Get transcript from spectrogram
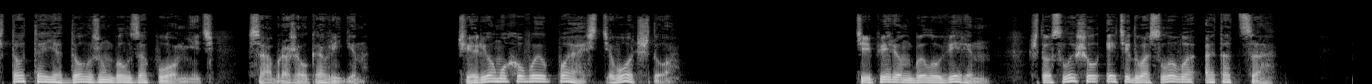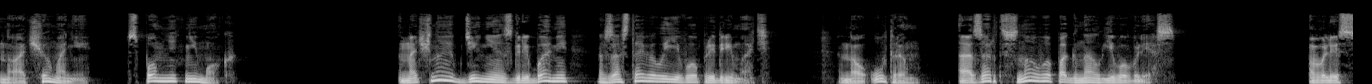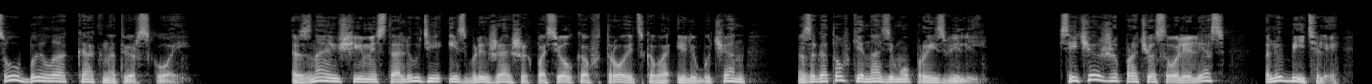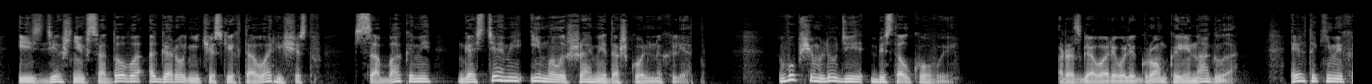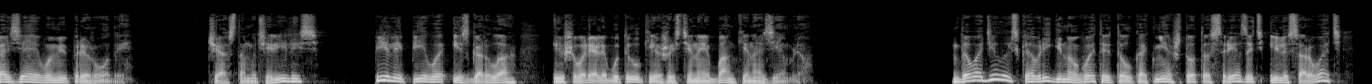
«Что-то я должен был запомнить», — соображал Кавригин. «Черемуховую пасть, вот что». Теперь он был уверен, что слышал эти два слова от отца, но о чем они, вспомнить не мог. Ночное бдение с грибами заставило его придремать. Но утром азарт снова погнал его в лес. В лесу было как на Тверской. Знающие места люди из ближайших поселков Троицкого и Любучан заготовки на зиму произвели. Сейчас же прочесывали лес любители из здешних садово-огороднических товариществ с собаками, гостями и малышами дошкольных лет. В общем, люди бестолковые. Разговаривали громко и нагло, этакими хозяевами природы. Часто матерились, пили пиво из горла и швыряли бутылки и жестяные банки на землю. Доводилось Ковригину в этой толкотне что-то срезать или сорвать,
